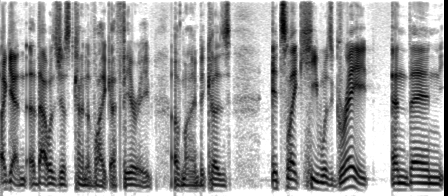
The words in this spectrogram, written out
Again, uh, that was just kind of like a theory of mine because it's like he was great, and then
